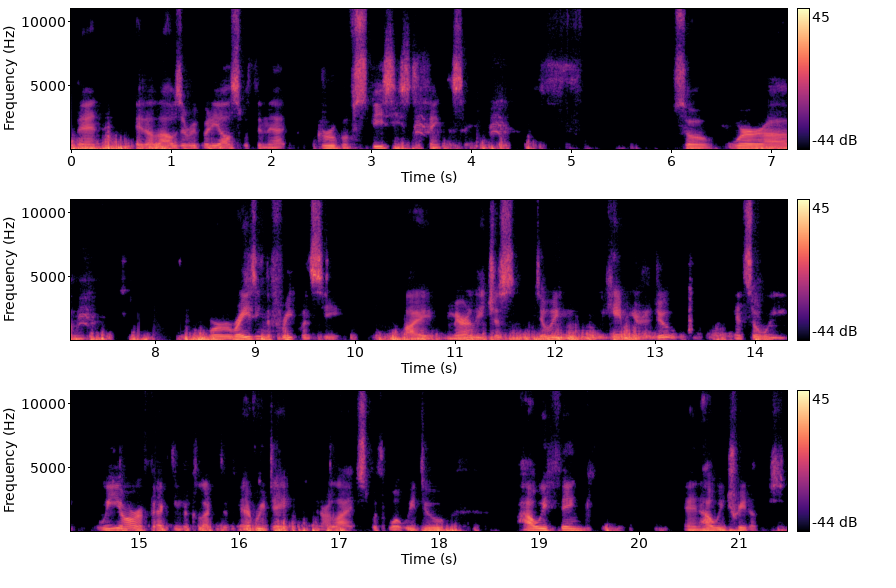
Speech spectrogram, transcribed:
then it allows everybody else within that group of species to think the same. So we're um, we're raising the frequency by merely just doing what we came here to do, and so we we are affecting the collective every day in our lives with what we do, how we think, and how we treat others.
